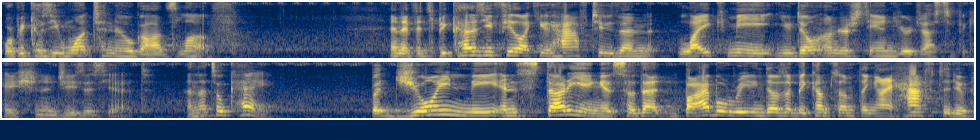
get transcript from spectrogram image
or because you want to know God's love? And if it's because you feel like you have to, then, like me, you don't understand your justification in Jesus yet. And that's okay. But join me in studying it so that Bible reading doesn't become something I have to do,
